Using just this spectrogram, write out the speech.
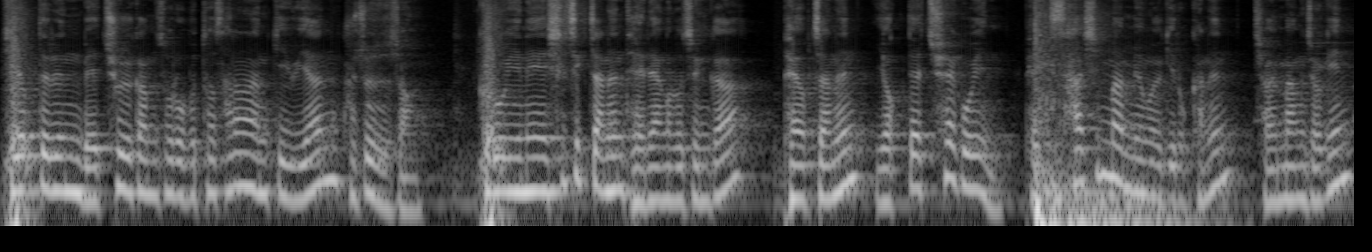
기업들은 매출 감소로부터 살아남기 위한 구조조정, 그로 인해 실직자는 대량으로 증가, 배업자는 역대 최고인 140만 명을 기록하는 절망적인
